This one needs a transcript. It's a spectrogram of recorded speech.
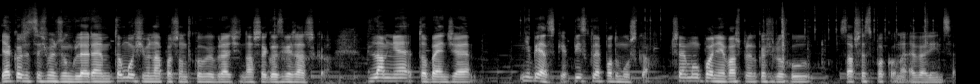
jako że jesteśmy dżunglerem, to musimy na początku wybrać naszego zwierzaczka. Dla mnie to będzie niebieskie, piskle podmuszka. Czemu? Ponieważ prędkość ruchu zawsze spoko na Ewelince.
